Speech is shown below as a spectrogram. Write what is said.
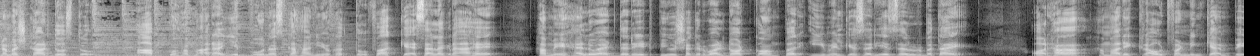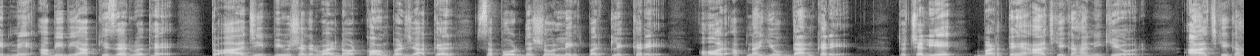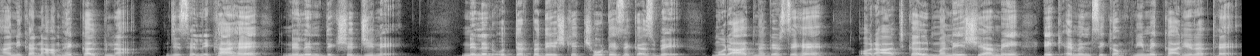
नमस्कार दोस्तों, आपको हमारा ये बोनस कहानियों का तोहफा कैसा लग रहा है? हमें hello at the rate Piyush Agarwal dot com पर ईमेल के ज़रिए ज़रूर बताएँ। और हाँ हमारे क्राउड फंडिंग कैंपेन में अभी भी आपकी ज़रूरत है। तो आज ही पीयूष अग्रवाल डॉट कॉम पर जाकर सपोर्ट द शो लिंक पर क्लिक करें और अपना योगदान करें। तो चलिए बढ़ते हैं आज की कहानी की ओर। आज की कहानी का नाम है कल्पना, जिसे लिखा है निलिन दीक्षित जी ने। निलिन उत्तर प्रदेश के छोटे से कस्बे, मुरादनगर से हैं और आजकल मलेशिया में एक एमएनसी कंपनी में कार्यरत हैं।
